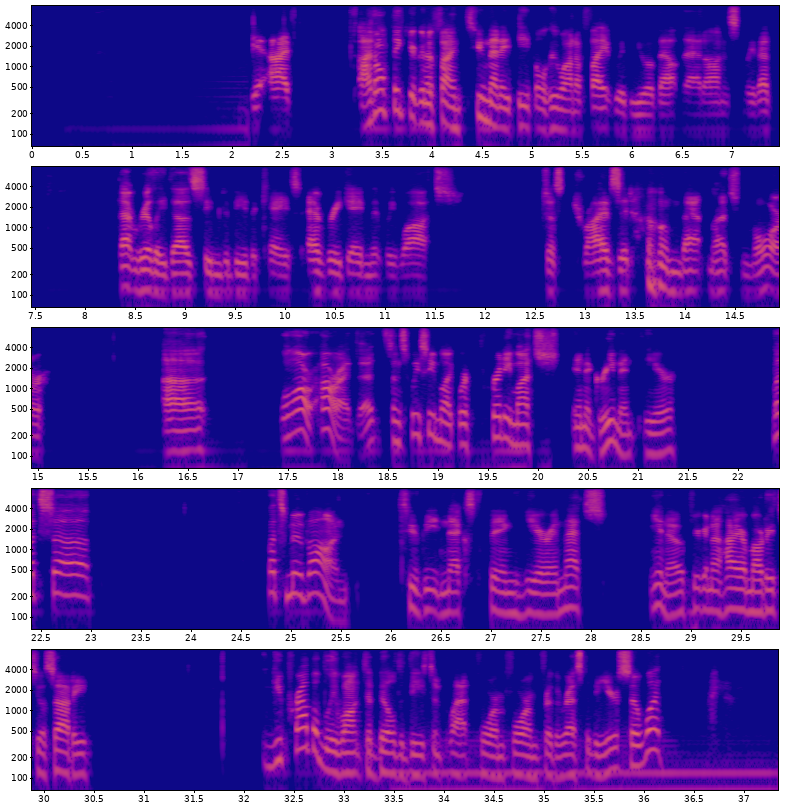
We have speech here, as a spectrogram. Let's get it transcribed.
Yeah, I I don't think you're going to find too many people who want to fight with you about that. Honestly, that that really does seem to be the case. Every game that we watch just drives it home that much more. Uh, well, all, all right then. Since we seem like we're pretty much in agreement here, let's uh, let's move on to the next thing here, and that's you know if you're going to hire Maurizio Sarri, you probably want to build a decent platform for him for the rest of the year. So what?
